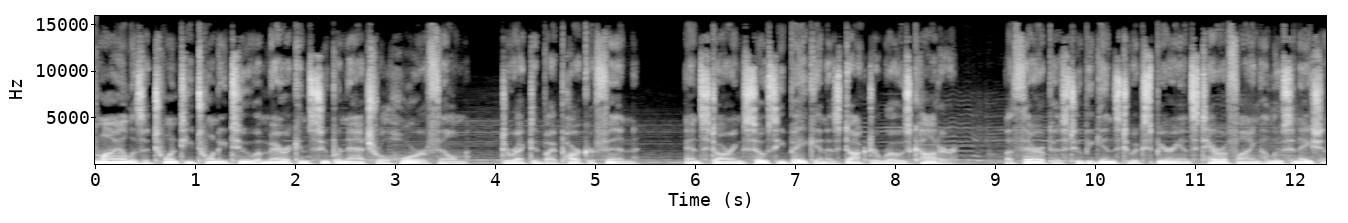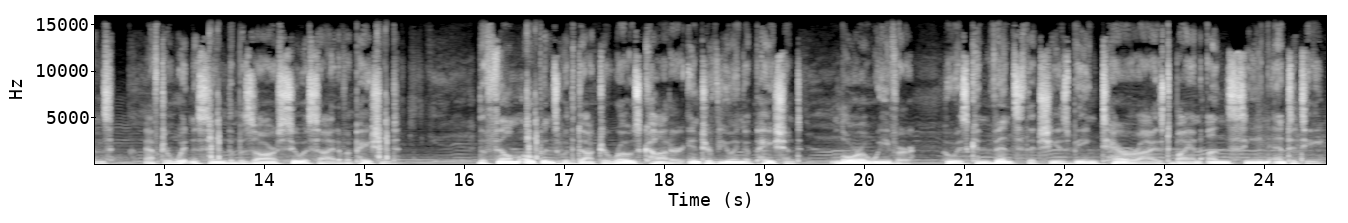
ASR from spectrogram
Smile is a 2022 American supernatural horror film directed by Parker Finn and starring Sosie Bacon as Dr. Rose Cotter, a therapist who begins to experience terrifying hallucinations after witnessing the bizarre suicide of a patient. The film opens with Dr. Rose Cotter interviewing a patient, Laura Weaver, who is convinced that she is being terrorized by an unseen entity.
